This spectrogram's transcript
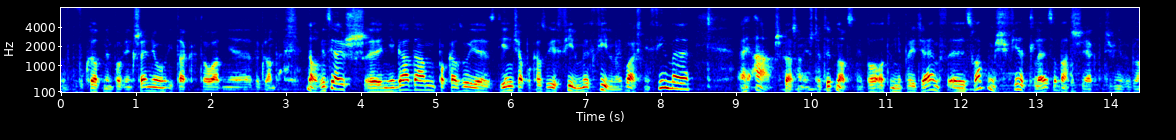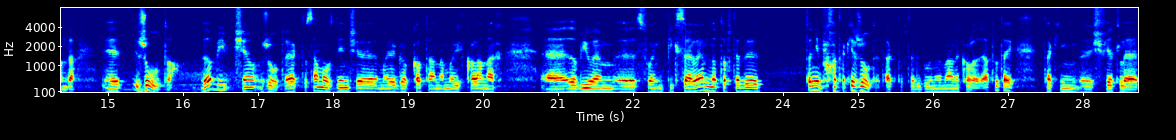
w dwukrotnym powiększeniu i tak to ładnie wygląda. No więc ja już e, nie gadam, pokazuję zdjęcia, pokazuję filmy, filmy, właśnie, filmy. A, przepraszam, jeszcze typ nocny, bo o tym nie powiedziałem. W słabym świetle, zobaczcie jak to dziwnie wygląda, żółto. Robi się żółto, jak to samo zdjęcie mojego kota na moich kolanach robiłem e, swoim pikselem, no to wtedy to nie było takie żółte, tak? To wtedy były normalne kolory. A tutaj w takim e, świetle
